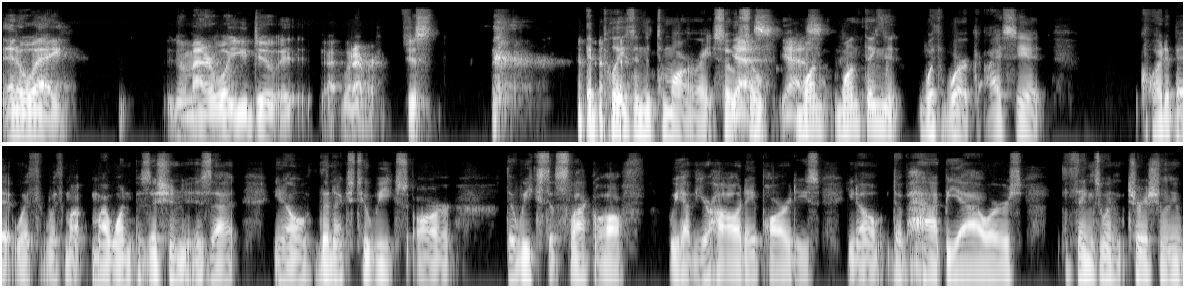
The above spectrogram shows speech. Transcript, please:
in a way, no matter what you do, it, uh, whatever, just it plays into tomorrow, right? So, yes, so yes. one one thing that with work, I see it quite a bit with with my my one position is that you know the next two weeks are the weeks to slack off we have your holiday parties, you know, the happy hours, the things when traditionally,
